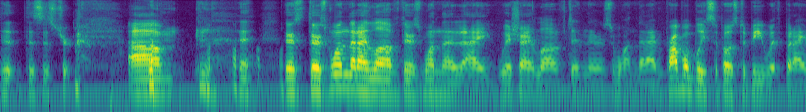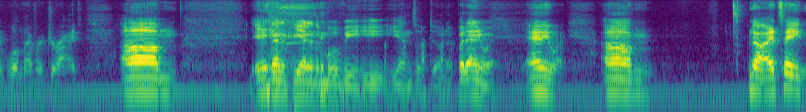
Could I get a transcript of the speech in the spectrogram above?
th- this is true. Um, there's there's one that I love. There's one that I wish I loved, and there's one that I'm probably supposed to be with, but I will never drive. Um, But then at the end of the movie, he, he ends up doing it. But anyway, anyway, um, no, I'd say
